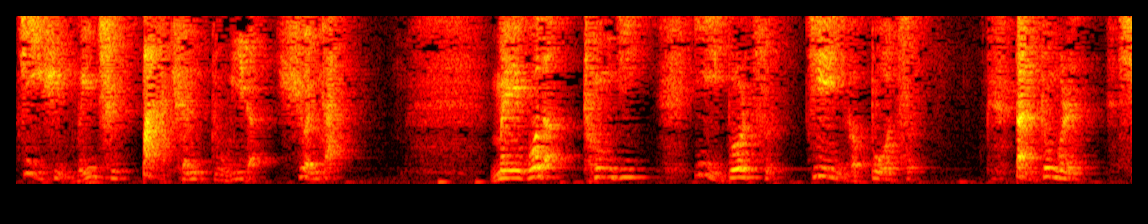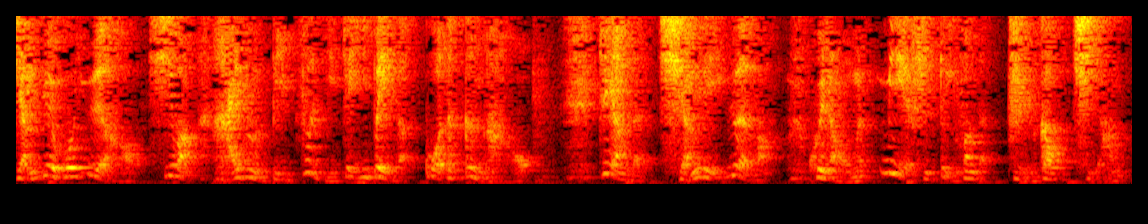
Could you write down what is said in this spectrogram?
继续维持霸权主义的宣战。美国的冲击一波次接一个波次。但中国人想越过越好，希望孩子们比自己这一辈子过得更好，这样的强烈愿望会让我们蔑视对方的趾高气昂。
